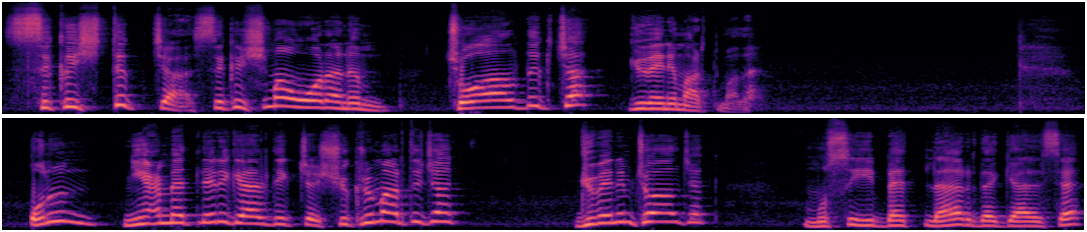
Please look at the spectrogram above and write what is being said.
sıkıştıkça, sıkışma oranım çoğaldıkça güvenim artmalı. Onun nimetleri geldikçe şükrüm artacak, güvenim çoğalacak. Musibetler de gelse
